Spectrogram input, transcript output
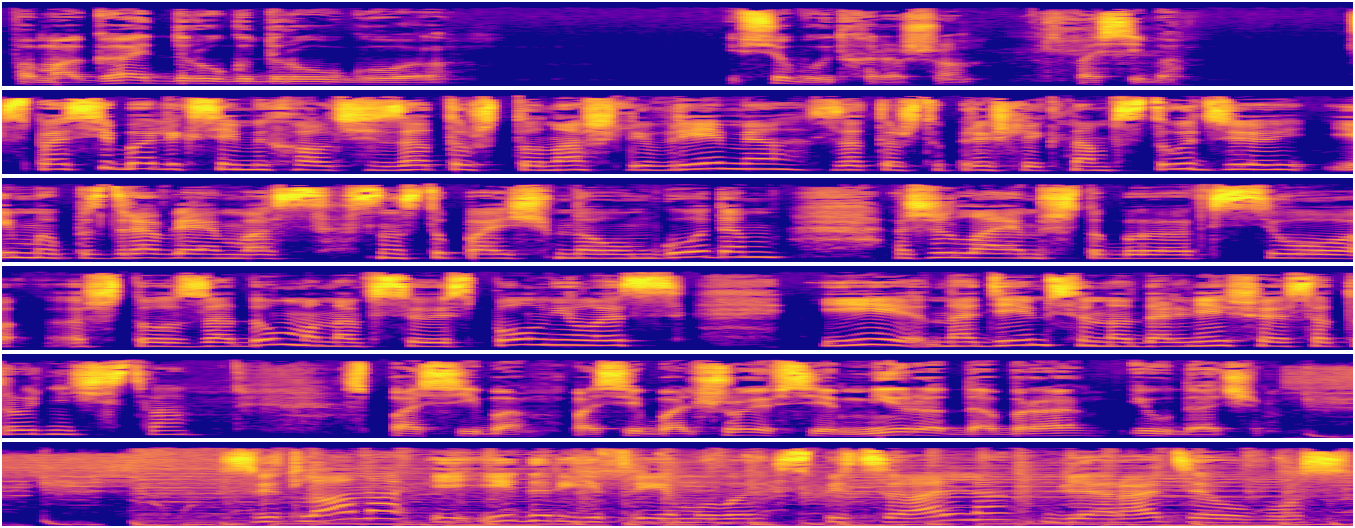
помогать друг другу, и все будет хорошо. Спасибо. Спасибо, Алексей Михайлович, за то, что нашли время, за то, что пришли к нам в студию. И мы поздравляем вас с наступающим Новым годом. Желаем, чтобы все, что задумано, все исполнилось. И надеемся на дальнейшее сотрудничество. Спасибо. Спасибо большое. Всем мира, добра и удачи. Светлана и Игорь Ефремовы специально для Радио ВОЗ.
